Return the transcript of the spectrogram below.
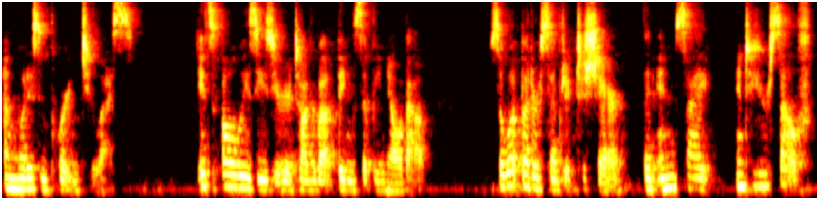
and what is important to us. It's always easier to talk about things that we know about. So, what better subject to share than insight into yourself?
